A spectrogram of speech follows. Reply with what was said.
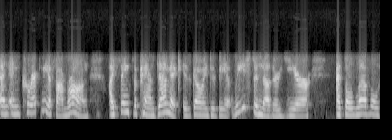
and and correct me if I'm wrong. I think the pandemic is going to be at least another year at the levels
